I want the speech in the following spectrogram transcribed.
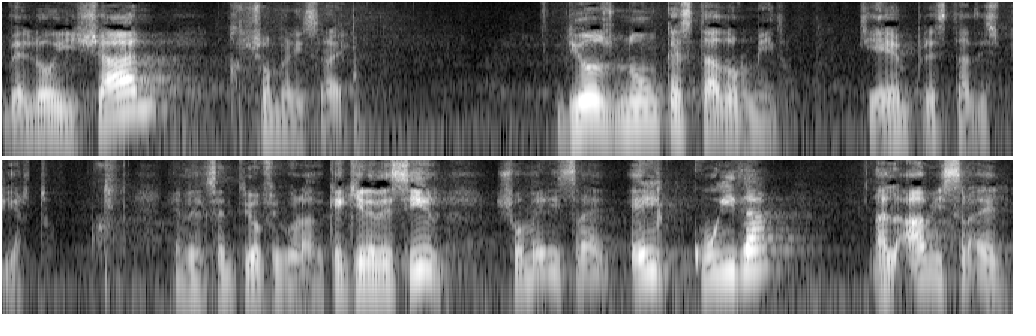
velo Israel. Dios nunca está dormido, siempre está despierto, en el sentido figurado. ¿Qué quiere decir? Shomer Israel. Él cuida al Am Israel.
